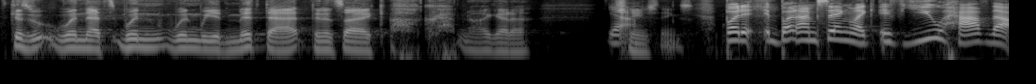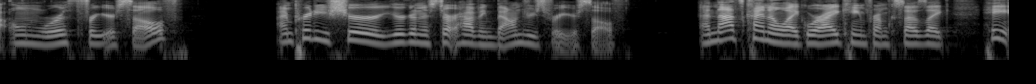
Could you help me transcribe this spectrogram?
because when that's when when we admit that, then it's like, oh crap, no, I gotta Yeah. change things. But it, but I'm saying like if you have that own worth for yourself, I'm pretty sure you're going to start having boundaries for yourself. And that's kind of like where I came from cuz I was like, "Hey,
